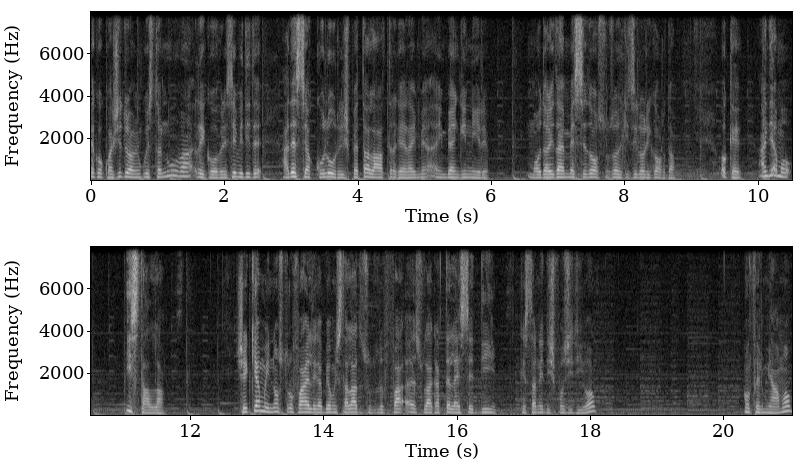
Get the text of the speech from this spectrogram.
ecco qua ci troviamo in questa nuova recovery. Se vedete adesso è a colori rispetto all'altra che era in, bianco e nero. Modalità ms dos non so chi se lo ricorda. Ok andiamo installa. Cerchiamo il nostro file che abbiamo installato sul eh, sulla cartella sd che sta nel dispositivo. Confermiamo.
